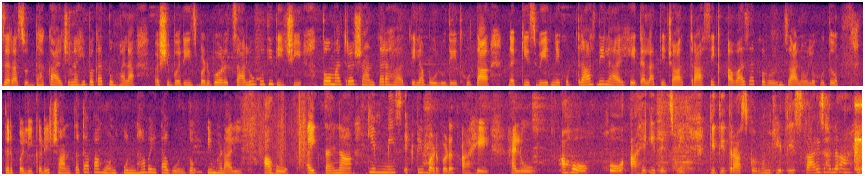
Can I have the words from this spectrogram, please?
जरासुद्धा काळजी नाही बघा तुम्हाला. अशी बरीच बडबड चालू होती तिची. तो मात्र शांत राहत तिला बोलू देत होता. नक्कीच वीरने खूप त्रास दिला आहे हे त्याला तिच्या त्रासिक आवाजाकडून जाणवलं होतं. तर पलीकडे शांतता पाहून पुन्हा वैतागून तो ती म्हणाली आहो ऐकताय ना की मीच एकटी बडबडत आहे. हॅलो अहो हो आहे इथेच मी. किती त्रास करून घेतेस? काय झालं आहे?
